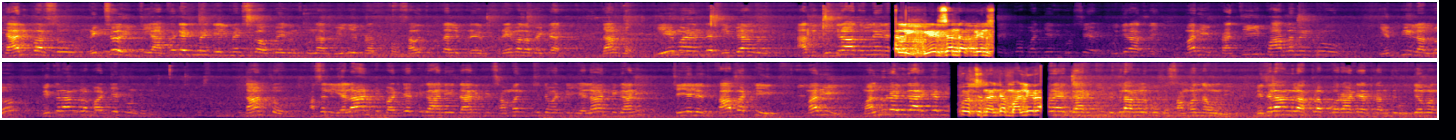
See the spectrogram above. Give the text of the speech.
క్యాలిపర్స్ రిక్షో ఇచ్చి అడ్వర్టైజ్మెంట్ ఎలిమెంట్స్గా ఉపయోగించుకున్నారు బీజేపీ ప్రభుత్వం. సౌత్ తల్లి ప్రే ప్రేమగా పెట్టారు దాంట్లో. ఏమనంటే దివ్యాంగులు. అది గుజరాత్లోనే ఎయిడ్స్ అండ్ అప్లయన్స్ ఎక్కువ పనిచేది గుడిసే- గుజరాత్లే. మరి ప్రతి పార్లమెంటు ఎంపీలలో వికలాంగుల బడ్జెట్ ఉంటుంది. దాంట్లో అసలు ఎలాంటి బడ్జెట్ కానీ దానికి సంబంధించినటువంటి ఎలాంటి కానీ చేయలేదు. కాబట్టి మరి మల్లురవి గారికే మీకు వచ్చిందంటే మల్లిరావు గారికి వికలాంగులకు ఒక సంబంధం ఉంది. వికలాంగుల హక్కుల పోరాట సమితి ఉద్యమం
